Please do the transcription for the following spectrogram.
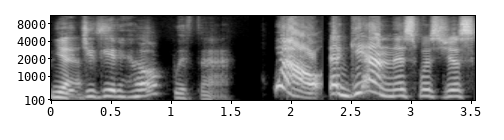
Yes. Did you get help with that? Well, again, this was just,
